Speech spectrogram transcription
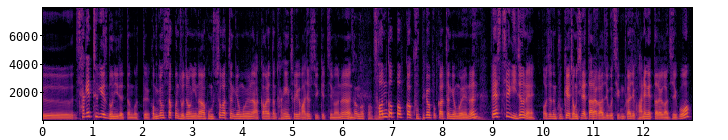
그 사개 특위에서 논의됐던 것들 검경 수사권 조정이나 공수처 같은 경우에는 아까 말했던 강행 처리가 맞을 수 있겠지만은 선거법. 선거법과 국회법 같은 경우에는 패스트트랙 이전에 어쨌든 국회 정신에 따라 가지고 지금까지 관행에 따라 가지고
